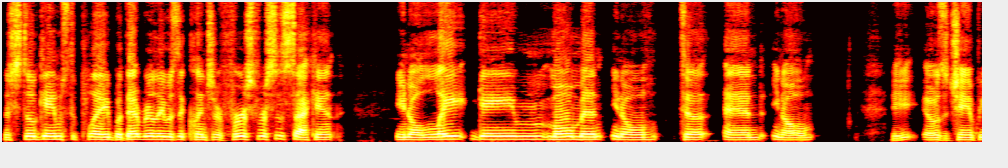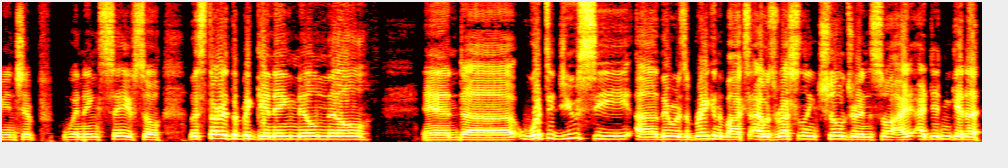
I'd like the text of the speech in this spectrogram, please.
There's still games to play, but that really was the clincher. First versus second, you know, late game moment, you know, to and you know, it was a championship winning save. So let's start at the beginning, nil nil. And uh, what did you see? Uh, there was a break in the box. I was wrestling children, so I, I, didn't get a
